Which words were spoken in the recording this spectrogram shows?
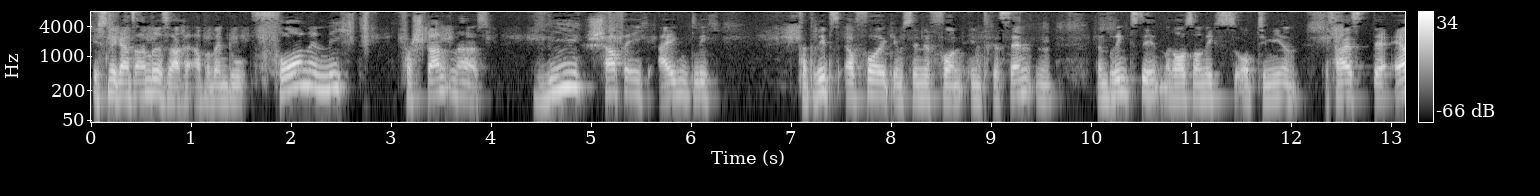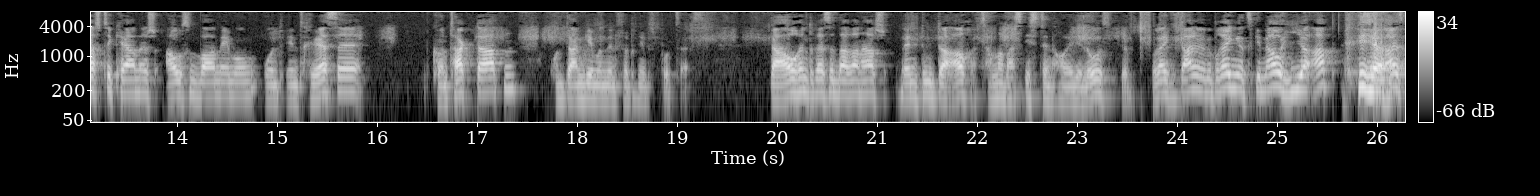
ist eine ganz andere Sache. Aber wenn du vorne nicht verstanden hast, wie schaffe ich eigentlich Vertriebserfolg im Sinne von Interessenten, dann bringt es dir hinten raus auch nichts zu optimieren. Das heißt, der erste Kern ist Außenwahrnehmung und Interesse, Kontaktdaten und dann gehen wir in den Vertriebsprozess. Da auch Interesse daran hast, wenn du da auch, sag mal, was ist denn heute los? Wir brechen, Daniel, wir brechen jetzt genau hier ab. Ja. Gleis,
